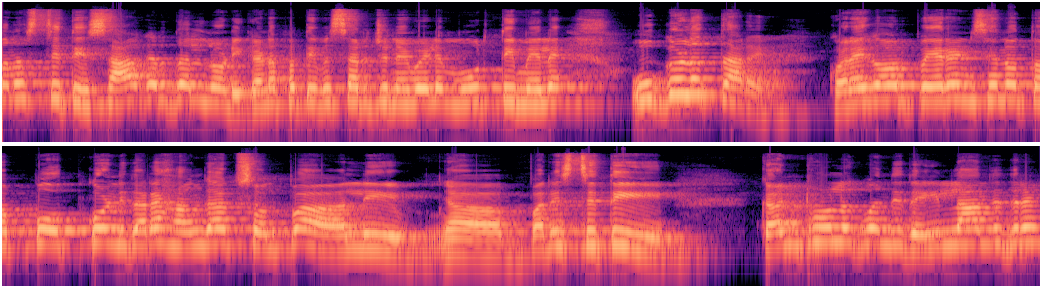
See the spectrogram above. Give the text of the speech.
ಮನಸ್ಥಿತಿ. ಸಾಗರದಲ್ಲಿ ನೋಡಿ, ಗಣಪತಿ ವಿಸರ್ಜನೆ ವೇಳೆ ಮೂರ್ತಿ ಮೇಲೆ ಉಗುಳುತ್ತಾರೆ. ಕೊನೆಗೆ ಅವ್ರ ಪೇರೆಂಟ್ಸ್ ಏನೋ ತಪ್ಪು ಒಪ್ಕೊಂಡಿದ್ದಾರೆ. ಹಾಗಾಗಿ ಸ್ವಲ್ಪ ಅಲ್ಲಿ ಪರಿಸ್ಥಿತಿ ಕಂಟ್ರೋಲಿಗೆ ಬಂದಿದೆ. ಇಲ್ಲ ಅಂದಿದ್ರೆ?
